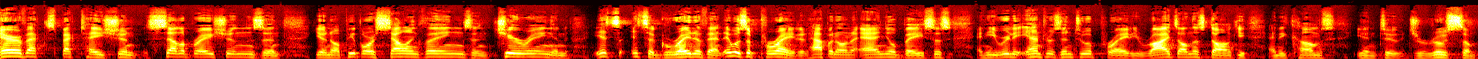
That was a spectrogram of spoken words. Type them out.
air of expectation, celebrations, and you know, people are selling things and cheering, and it's it's a great event. It was a parade. It happened on an annual basis, and he really enters into a parade. He rides on this donkey and he comes into Jerusalem.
